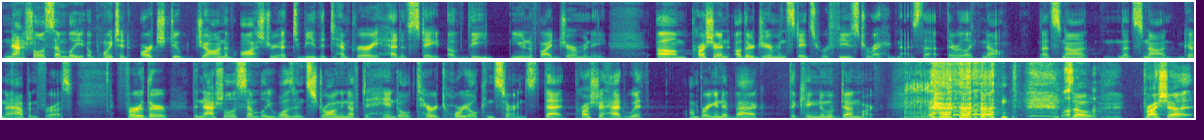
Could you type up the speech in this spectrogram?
National Assembly appointed Archduke John of Austria to be the temporary head of state of the unified Germany, um, Prussia and other German states refused to recognize that. They were like, "No, that's not that's not going to happen for us." Further, the National Assembly wasn't strong enough to handle territorial concerns that Prussia had with, I'm bringing it back, the Kingdom of Denmark. so Prussia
